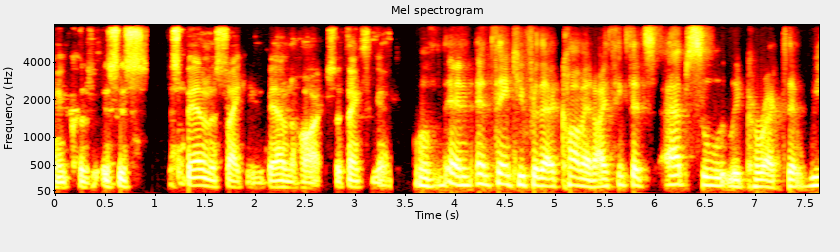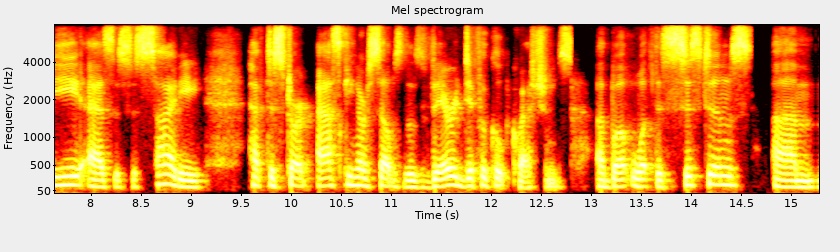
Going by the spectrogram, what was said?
And because it's just it's on the psyche, it's on the heart. So thanks again. Well, and, and thank you for that comment. I think that's absolutely correct that we as a society have to start asking ourselves those very difficult questions about what the systems um,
